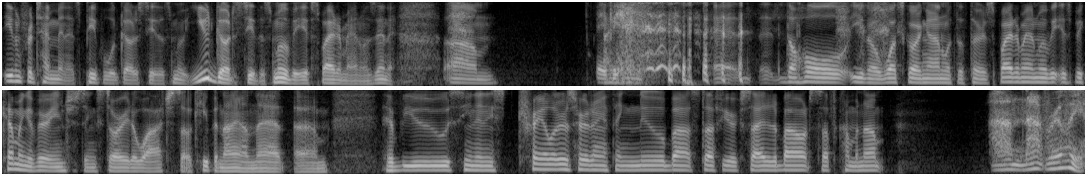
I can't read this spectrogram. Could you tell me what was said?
even for ten minutes, people would go to see this movie. You'd go to see this movie if Spider-Man was in it. Maybe. uh, the whole, you know, what's going on with the third Spider-Man movie is becoming a very interesting story to watch. So keep an eye on that. Um, have you seen any trailers? Heard anything new about stuff you're excited about? Stuff coming up? um, not really.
